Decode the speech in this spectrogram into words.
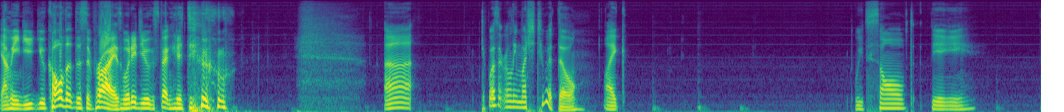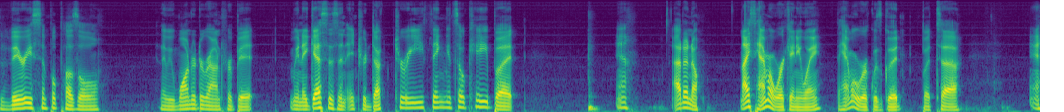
I mean, you- you called it the surprise, what did you expect me to do? uh... There wasn't really much to it, though. Like... We solved the... the very simple puzzle, and then we wandered around for a bit. I mean, I guess as an introductory thing it's okay, but... Eh, I don't know. Nice hammer work anyway. The hammer work was good, but uh... Eh,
